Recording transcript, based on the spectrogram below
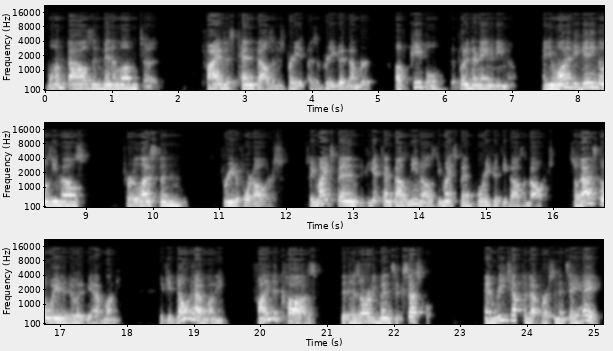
1,000 minimum to 5 to 10,000 is pretty is a pretty good number of people that put in their name and email. And you want to be getting those emails for less than 3 to 4 dollars. So you might spend, if you get 10,000 emails, you might spend $40,000, $50,000. So that's the way to do it if you have money. If you don't have money, find a cause that has already been successful and reach out to that person and say, hey,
